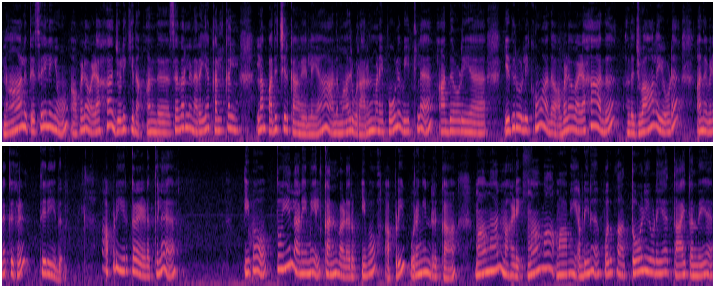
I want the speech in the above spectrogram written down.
நாலு திசையிலையும் அவ்வளோ அழகாக ஜொலிக்குதான். அந்த செவரில் நிறைய கற்கள் எல்லாம் பதிச்சிருக்காங்க இல்லையா? அந்த மாதிரி ஒரு அரண்மனை போல் வீட்டில் அதோடைய எதிரொலிக்கும் அது அவ்வளோ அழகாக அது அந்த ஜுவாலையோட அந்த விளக்குகள் தெரியுது. அப்படி இருக்கிற இடத்துல இவோ துயில் அணைமேல் கண் வளரும். இவோ அப்படி உறங்கின்றிருக்கா. மாமான் மகளே மாமா மாமி அப்படின்னு பொதுவாக தோழியுடைய தாய் தந்தைய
